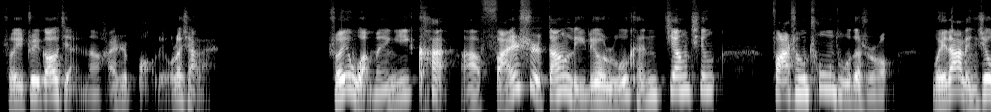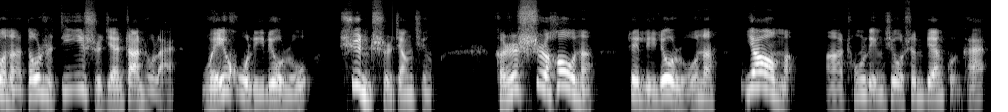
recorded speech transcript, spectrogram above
所以最高检呢还是保留了下来。所以我们一看啊，凡是当李六如跟江青发生冲突的时候，伟大领袖呢都是第一时间站出来维护李六如，训斥江青。可是事后呢，这李六如呢，要么啊从领袖身边滚开，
